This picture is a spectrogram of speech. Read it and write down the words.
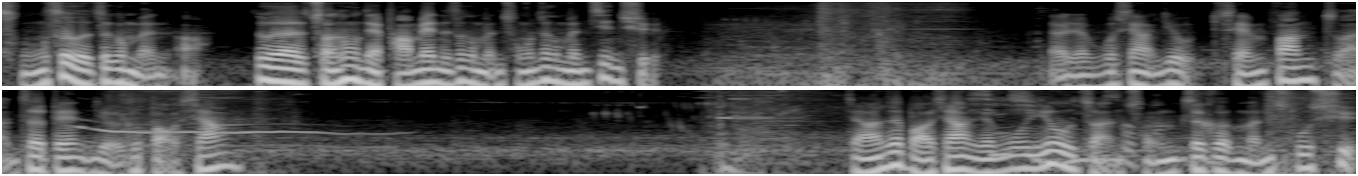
橙色的这个门啊，就在传送点旁边的这个门，从这个门进去。人物向右前方转，这边有一个宝箱。讲完这宝箱，人物右转，从这个门出去。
